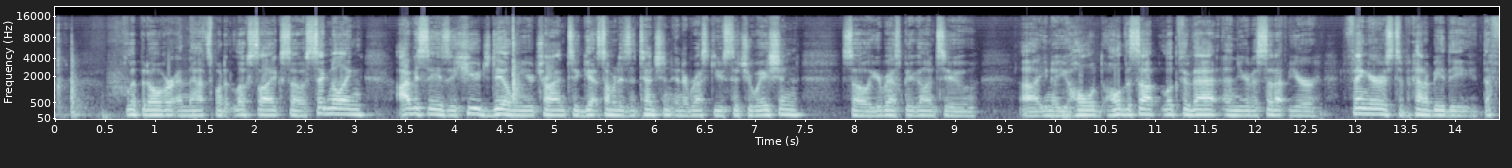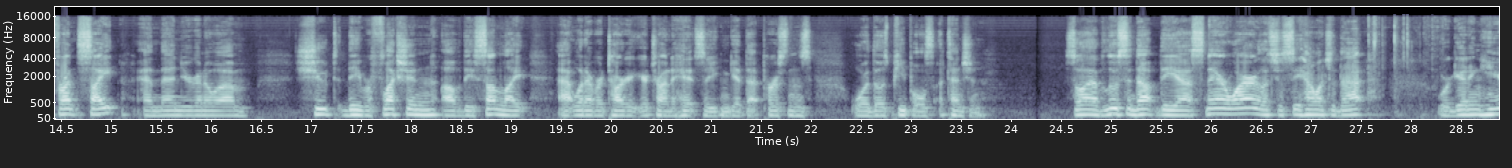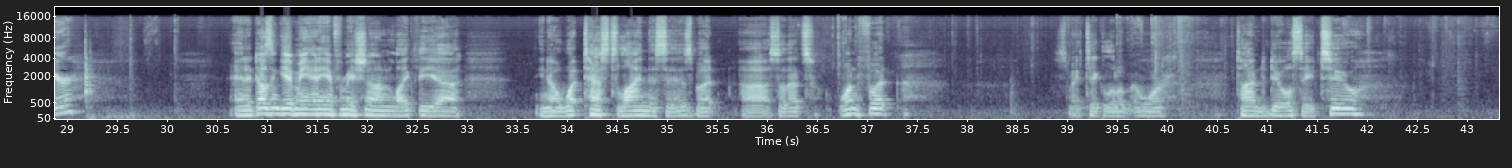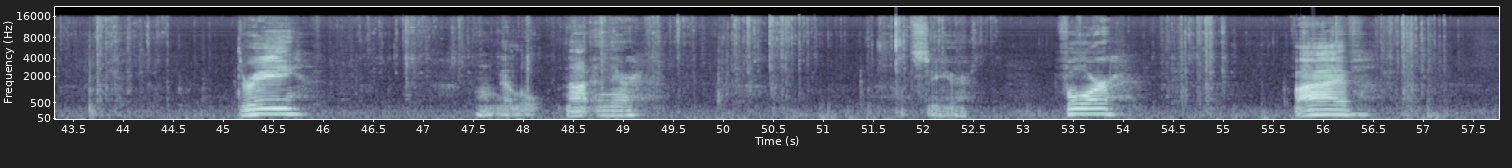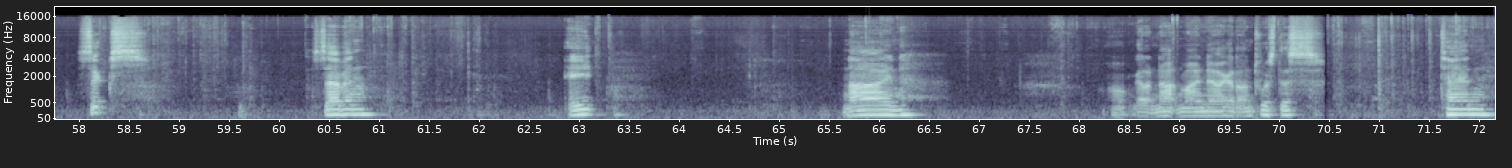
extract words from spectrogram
flip it over and that's what it looks like. So signaling obviously is a huge deal when you're trying to get somebody's attention in a rescue situation. So you're basically going to, uh, you know, you hold hold this up, look through that, and you're going to set up your fingers to kind of be the, the front sight, and then you're going to um, shoot the reflection of the sunlight at whatever target you're trying to hit so you can get that person's or those people's attention. So I have loosened up the uh, snare wire. Let's just see how much of that we're getting here. And it doesn't give me any information on like the, uh, you know, what test line this is, but uh, so that's one foot. This might take a little bit more time to do. We'll say two, three, oh, got a little knot in there. Let's see here. Four, five, six, seven, eight, nine. Oh, got a knot in mine now. I got to untwist this. 10,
